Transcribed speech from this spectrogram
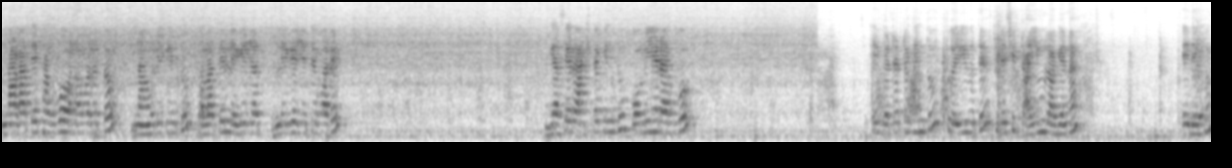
নাড়াতে থাকব অনবরত, না হলে কিন্তু তলাতে লেগে যা, লেগে যেতে পারে। গ্যাসের আঁচটা কিন্তু কমিয়ে রাখব। এই ব্যাটারটা কিন্তু তৈরি হতে বেশি টাইম লাগে না। এই দেখুন,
